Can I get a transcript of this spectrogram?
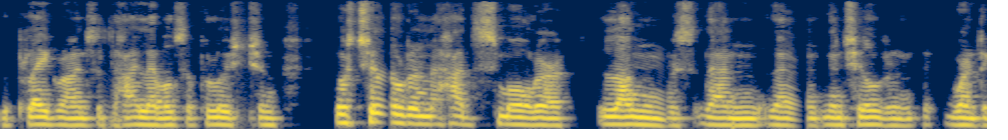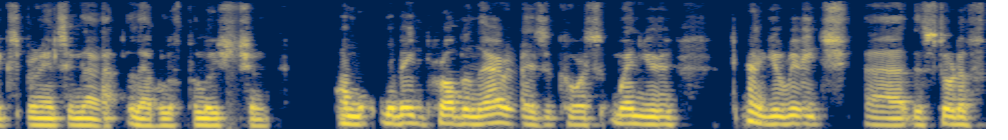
the playgrounds had high levels of pollution, those children had smaller lungs than, than, than children weren't experiencing that level of pollution. And the big problem there is, of course, when you you reach uh, the sort of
